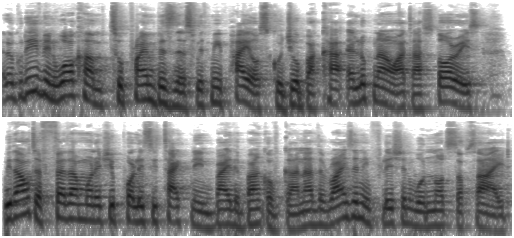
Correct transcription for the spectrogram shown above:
Hello, good evening. Welcome to Prime Business with me, Pius Kojo Baka. And look now at our stories. Without a further monetary policy tightening by the Bank of Ghana, the rising inflation will not subside.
